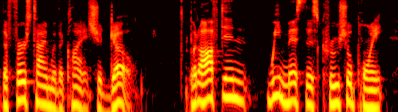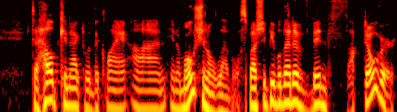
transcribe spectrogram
the first time with a client, should go. But often we miss this crucial point to help connect with the client on an emotional level, especially people that have been fucked over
